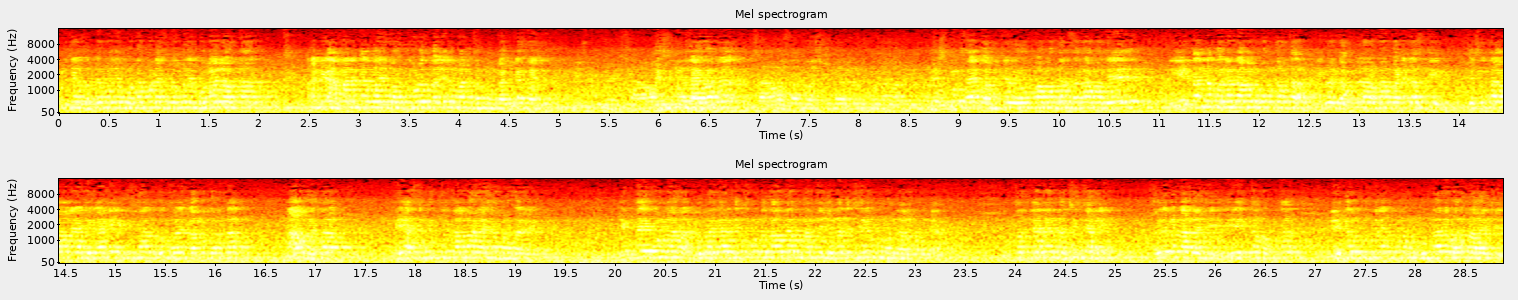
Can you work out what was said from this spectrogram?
प्रचार सभेमध्ये मोठ्या मोठ्या सभेमध्ये बोलायला होतात आणि आम्हाला काय पाहिजे फक्त तेवढंच पाहिजे? देशमुख साहेब आमच्या यवतमाळ मतदारसंघामध्ये येताना कोणाला फोन करतात? इकडे डॉक्टर अभय पाटील असतील ते सुद्धा आम्हाला या ठिकाणी दुसऱ्या खूप कामं करतात. नाव घेतात. हे असं तिथं चालणार आहे अशा प्रकारे. एकदा एक म्हणणार विभागाला तिथून म्हणून जाऊ द्या पण आमच्या जिल्हाध्यक्षाने पण म्हणणार उत्तर उत्तरच्या नाही दक्षिणच्या नाही. सगळीकडे नारायचे हे इथं फक्त लेखक पुतळे पुन्हा भर नारायचे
